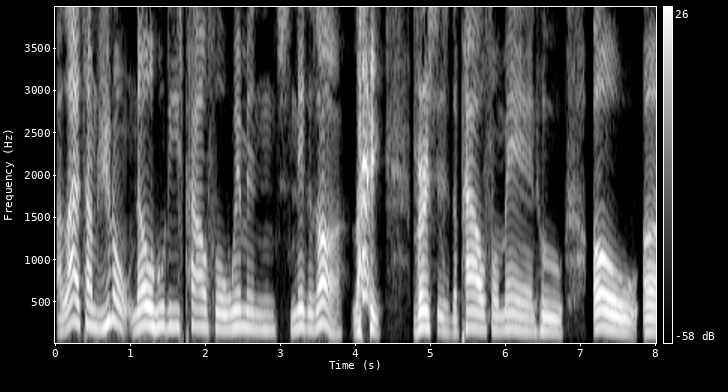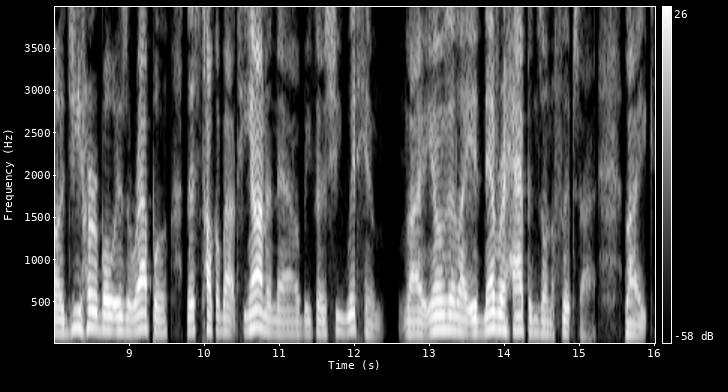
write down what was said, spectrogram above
a lot of times, you don't know who these powerful women's niggas are. Like versus the powerful man who, oh, uh, G Herbo is a rapper. Let's talk about Tiana now because she with him. Like you know what I'm saying? Like it never happens on the flip side. Like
